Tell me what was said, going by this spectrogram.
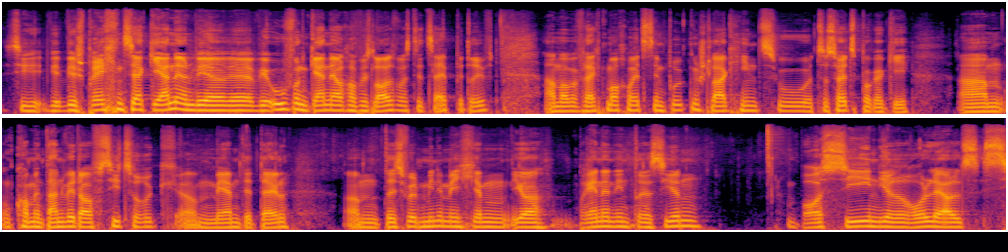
Sie, wir, wir, sprechen sehr gerne und wir, wir, wir ufern gerne auch ein bisschen aus, was die Zeit betrifft. Ähm, aber vielleicht machen wir jetzt den Brückenschlag hin zu, zur Salzburg AG ähm, und kommen dann wieder auf Sie zurück, ähm, mehr im Detail. Ähm, das würde mich nämlich ähm, ja, brennend interessieren, was Sie in Ihrer Rolle als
